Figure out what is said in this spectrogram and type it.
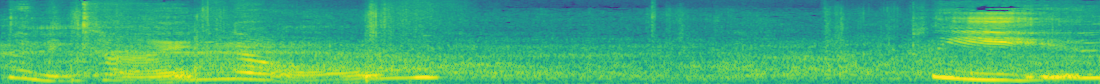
Clementine, no. Please.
